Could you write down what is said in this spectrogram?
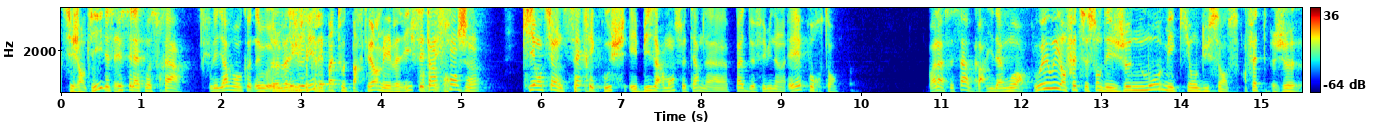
C'est gentil. Qu'est-ce que c'est l'atmosphère? Voulez dire, vous reconnaissez Euh, Vas-y, je ne connais pas toutes par cœur, mais vas-y. C'est un frangin qui en tient une sacrée couche et bizarrement, ce terme n'a pas de féminin. Et pourtant, voilà, c'est ça, vous parliez d'amour. Oui, oui, en fait, ce sont des jeux de mots, mais qui ont du sens. En fait, je,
